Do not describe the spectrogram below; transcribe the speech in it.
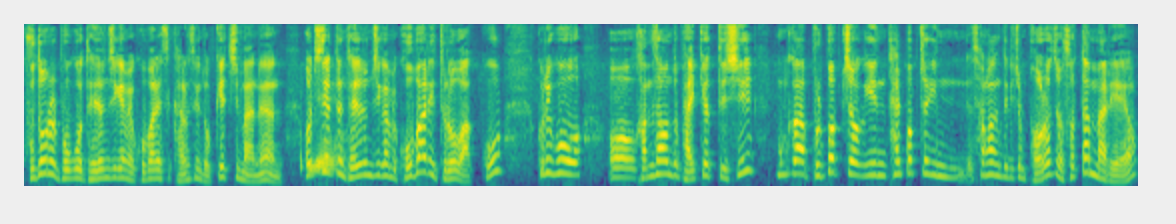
구도를 보고 대전지검에 고발했을 가능성이 높겠지만은 어찌됐든 네. 대전지검에 고발이 들어왔고 그리고 어 감사원도 밝혔듯이 뭔가 불법적인 탈법적인 상황들이 좀 벌어졌었단 말이에요.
